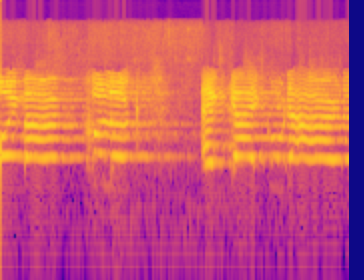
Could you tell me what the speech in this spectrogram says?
mooi maar gelukt. En kijk hoe de aarde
